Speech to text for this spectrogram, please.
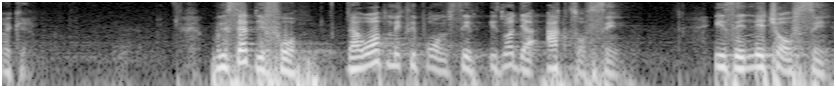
Okay. We said before that what makes people unsaved is not their acts of sin, it's the nature of sin.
